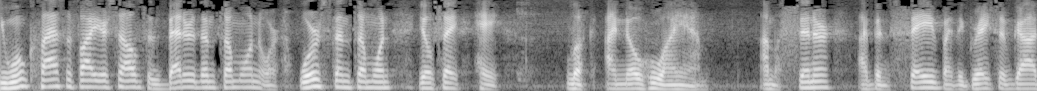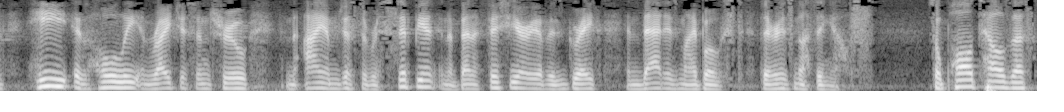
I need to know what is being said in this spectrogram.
You won't classify yourselves as better than someone or worse than someone. You'll say, hey, look, I know who I am. I'm a sinner. I've been saved by the grace of God. He is holy and righteous and true, and I am just a recipient and a beneficiary of His grace, and that is my boast. There is nothing else. So Paul tells us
